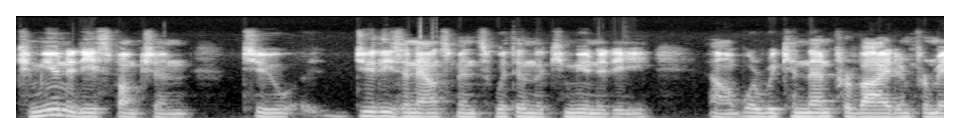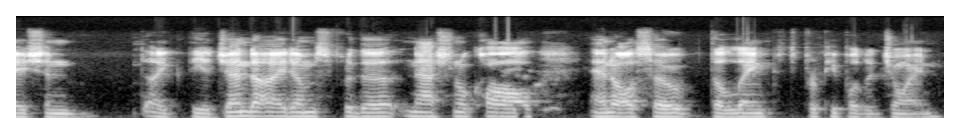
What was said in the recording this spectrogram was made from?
community's function to do these announcements within the community, uh, where we can then provide information like the agenda items for the national call and also the link for people to join.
